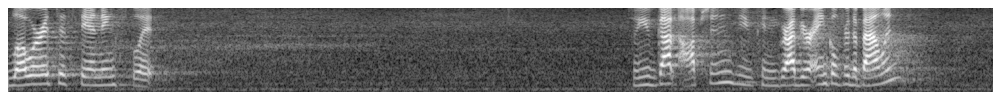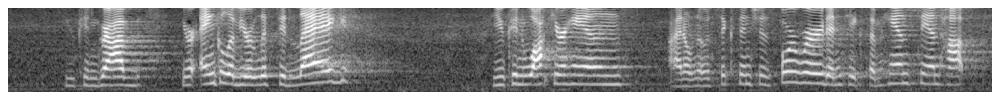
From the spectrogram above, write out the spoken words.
Lower it to standing splits. So you've got options. You can grab your ankle for the balance. You can grab your ankle of your lifted leg. You can walk your hands, I don't know, six inches forward and take some handstand hops.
